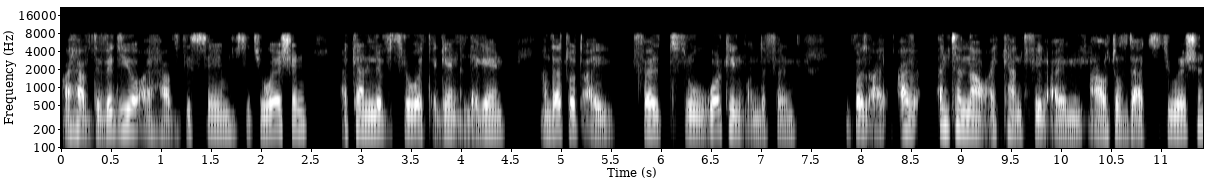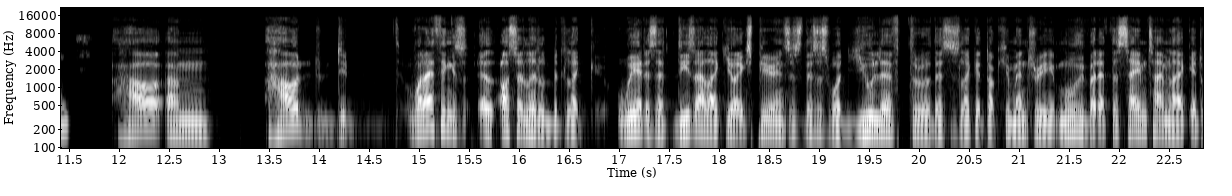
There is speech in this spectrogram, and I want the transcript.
I have the video, I have the same situation, I can live through it again and again, and that's what I felt through working on the film. Because I, I've until now, I can't feel I'm out of that situation. How um, how did what I think is uh, also a little bit like weird is that these are like your experiences. This is what you lived through. This is like a documentary movie, but at the same time, like it,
